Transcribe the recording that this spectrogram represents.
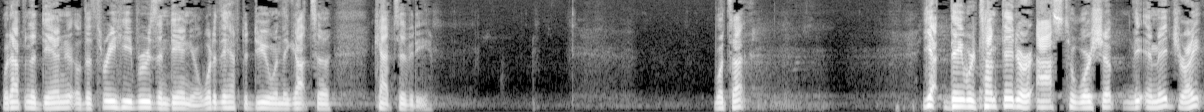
What happened to Daniel, the three Hebrews and Daniel? What did they have to do when they got to captivity? What's that? Yeah, they were tempted or asked to worship the image, right?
